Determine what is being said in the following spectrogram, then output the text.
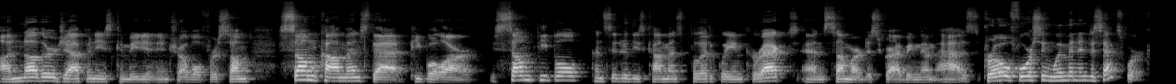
another Japanese comedian in trouble for some some comments that people are some people consider these comments politically incorrect and some are describing them as pro forcing women into sex work.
